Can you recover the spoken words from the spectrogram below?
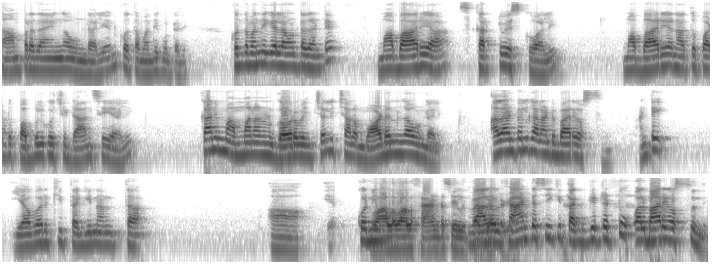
సాంప్రదాయంగా ఉండాలి అని కొంతమందికి ఉంటుంది. కొంతమందికి ఎలా ఉంటుందంటే మా భార్య స్కర్ట్ వేసుకోవాలి మా భార్య నాతో పాటు పబ్బులకు వచ్చి డాన్స్ వేయాలి కానీ మా అమ్మ నాన్నను గౌరవించాలి చాలా మోడర్న్గా ఉండాలి. అలాంటి వాళ్ళకి అలాంటి భార్య వస్తుంది. అంటే ఎవరికి తగినంత కొన్ని వాళ్ళ వాళ్ళ ఫ్యాంటసీలు వాళ్ళ ఫ్యాంటసీకి తగ్గేటట్టు వాళ్ళ భార్య వస్తుంది.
